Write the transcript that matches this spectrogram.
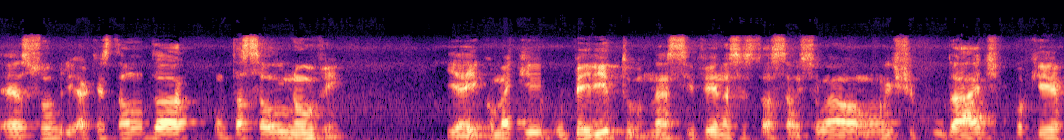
é sobre a questão da computação em nuvem. E aí, como é que o perito né, se vê nessa situação? Isso é uma, uma dificuldade, porque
